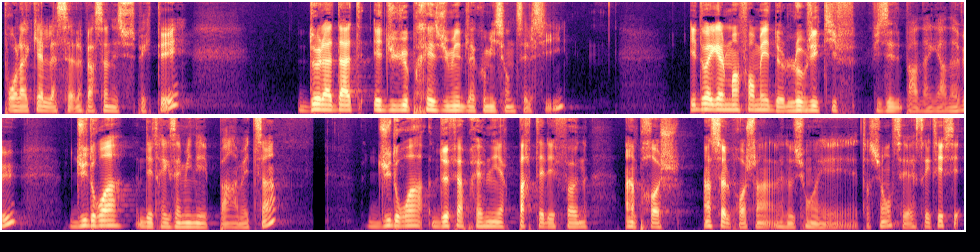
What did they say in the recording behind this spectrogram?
pour laquelle la, personne est suspectée, de la date et du lieu présumé de la commission de celle-ci. Il doit également informer de l'objectif visé par la garde à vue, du droit d'être examiné par un médecin, du droit de faire prévenir par téléphone un proche, un seul proche. Hein. la notion est, attention, c'est restrictif, c'est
